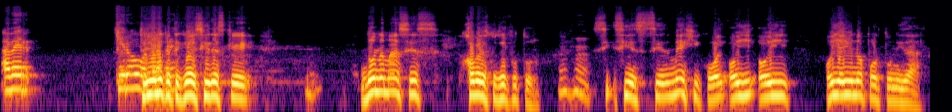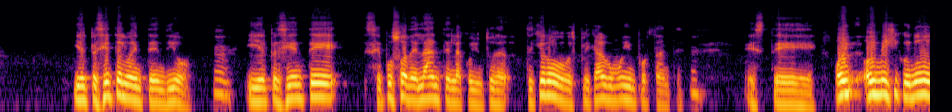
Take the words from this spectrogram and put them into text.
a ver, yo lo que te quiero decir es que no nada más es jóvenes con el futuro. si, en México hoy, hoy, hoy, hoy hay una oportunidad y el presidente lo entendió mm. y el presidente se puso adelante en la coyuntura. Te quiero explicar algo muy importante. Mm. Este, hoy, hoy México no,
